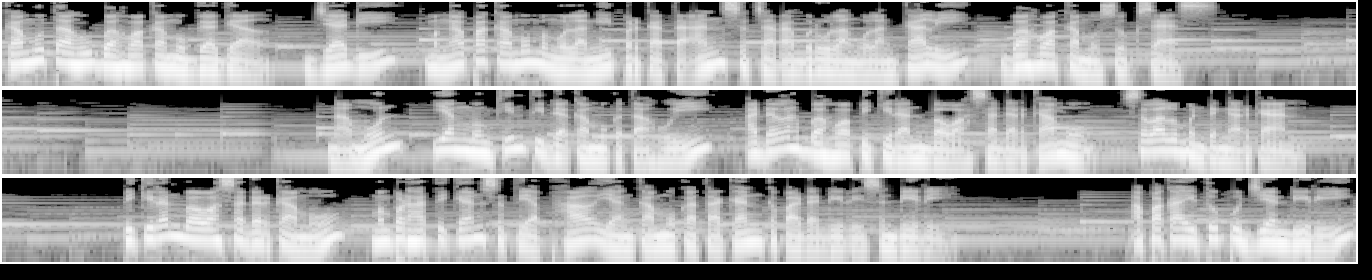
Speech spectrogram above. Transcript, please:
Kamu tahu bahwa kamu gagal, jadi, mengapa kamu mengulangi perkataan secara berulang-ulang kali bahwa kamu sukses? Namun, yang mungkin tidak kamu ketahui, adalah bahwa pikiran bawah sadar kamu selalu mendengarkan. Pikiran bawah sadar kamu memperhatikan setiap hal yang kamu katakan kepada diri sendiri. Apakah itu pujian diri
